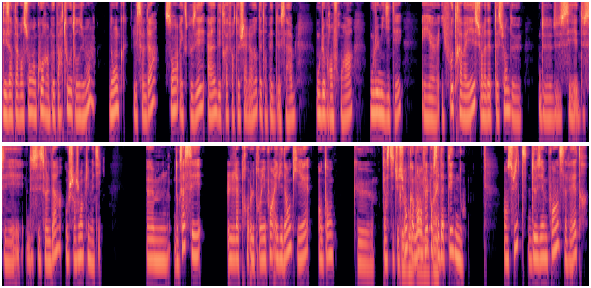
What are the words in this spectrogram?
des interventions en cours un peu partout autour du monde. Donc, les soldats sont exposés à des très fortes chaleurs, des tempêtes de sable, ou le grand froid, ou l'humidité. Et euh, il faut travailler sur l'adaptation de, de, ces, de, ces, de ces soldats au changement climatique. donc ça, c'est le premier point évident qui est, en tant qu'institution, comment on fait pour s'adapter, nous. Ensuite, deuxième point, ça va être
